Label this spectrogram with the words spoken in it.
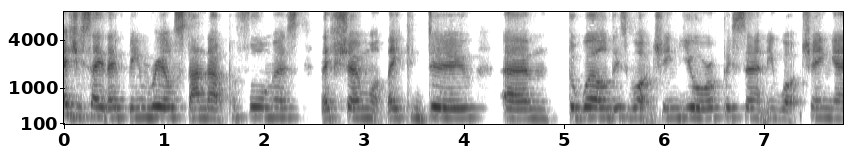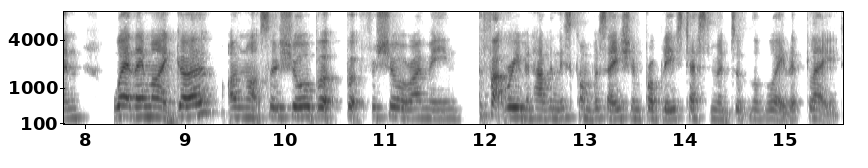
as you say, they've been real standout performers. They've shown what they can do. Um, the world is watching. Europe is certainly watching, and where they might go, I'm not so sure. But but for sure, I mean, the fact we're even having this conversation probably is testament to the way they played.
